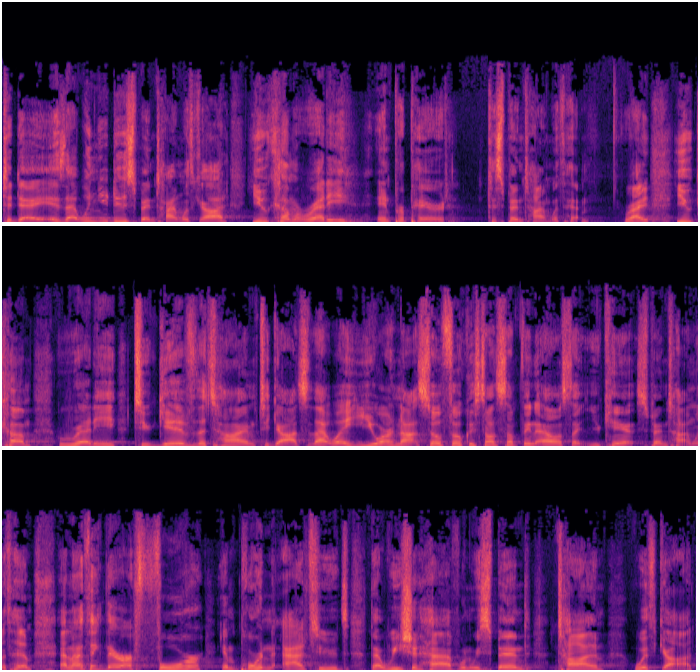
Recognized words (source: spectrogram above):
today is that when you do spend time with God, you come ready and prepared to spend time with Him right? You come ready to give the time to God. So that way you are not so focused on something else that you can't spend time with Him. And I think there are four important attitudes that we should have when we spend time with God.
